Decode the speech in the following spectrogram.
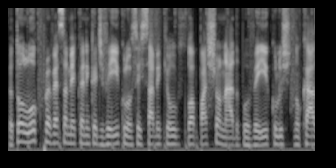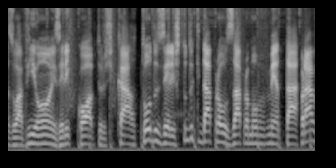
Eu tô louco pra ver essa mecânica de veículo. Vocês sabem que eu sou apaixonado por veículos. No caso, aviões, helicópteros, carros, todos eles. Tudo que dá pra usar pra movimentar, pra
